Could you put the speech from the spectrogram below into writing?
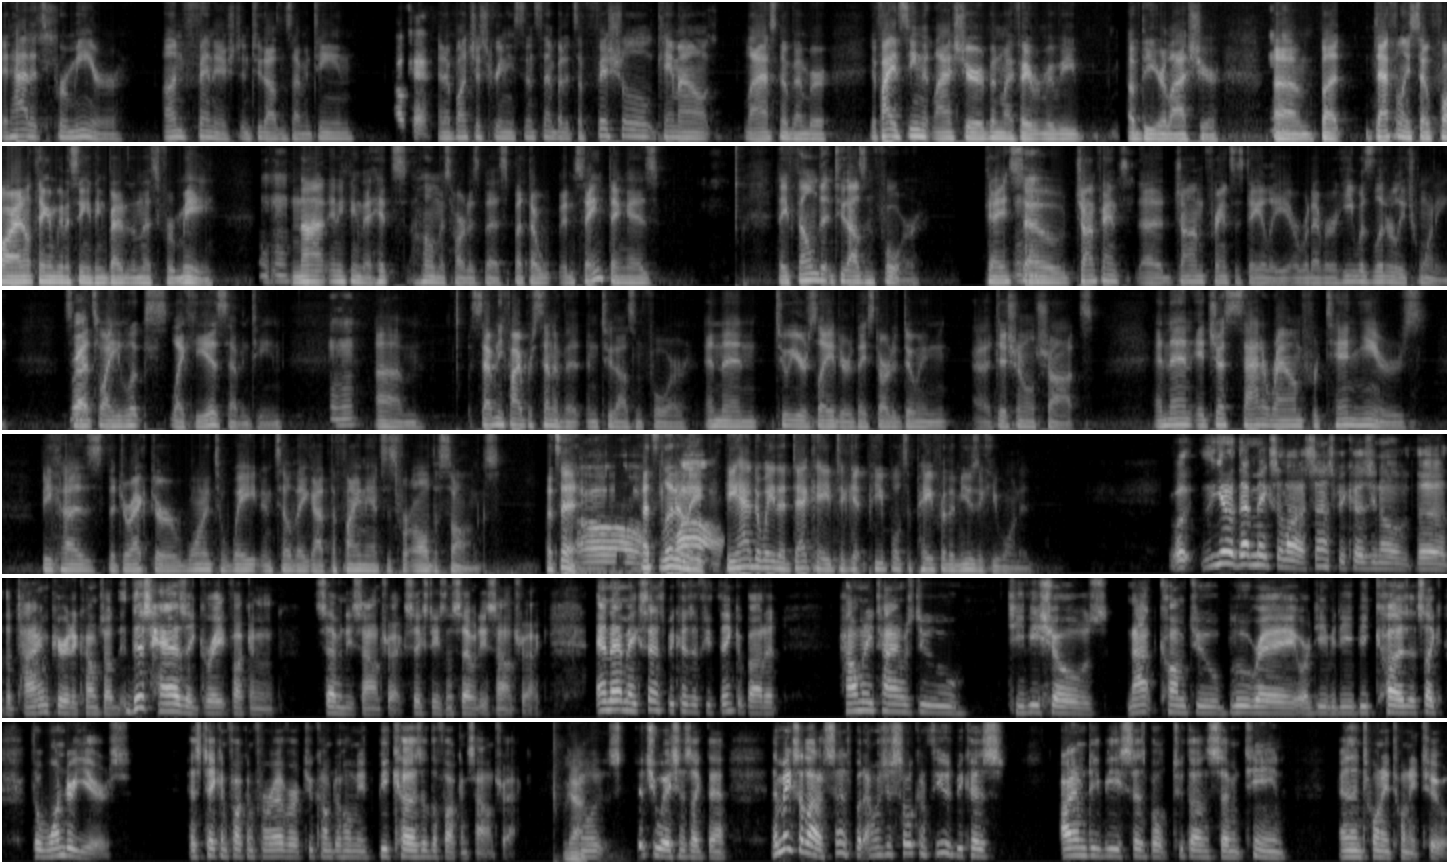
It had its premiere unfinished in 2017 Okay. and a bunch of screenings since then, but its official came out last November. If I had seen it last year, it'd been my favorite movie of the year last year. Mhm. Um, but definitely so far, I don't think I'm going to see anything better than this for me. hmm Not anything that hits home as hard as this. But the insane thing is, they filmed it in 2004. Okay, so John Francis, uh, John Francis Daly or whatever, he was literally 20. So Right. that's why he looks like he is 17 hmm um 75% of it in 2004 and then 2 years later they started doing additional shots and then it just sat around for 10 years because the director wanted to wait until they got the finances for all the songs that's it Oh. that's literally wow. he had to wait a decade to get people to pay for the music he wanted Well, you know that makes a lot of sense because you know the the time period it comes out. This has a great fucking 70s soundtrack, 60s and 70s soundtrack, and that makes sense because if you think about it, how many times do TV shows not come to Blu-ray or DVD because it's like the Wonder Years has taken fucking forever to come to home because of the fucking soundtrack. Yeah. You know situations like that. That makes a lot of sense but i was just so confused because imdb says both 2017 and then 2022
